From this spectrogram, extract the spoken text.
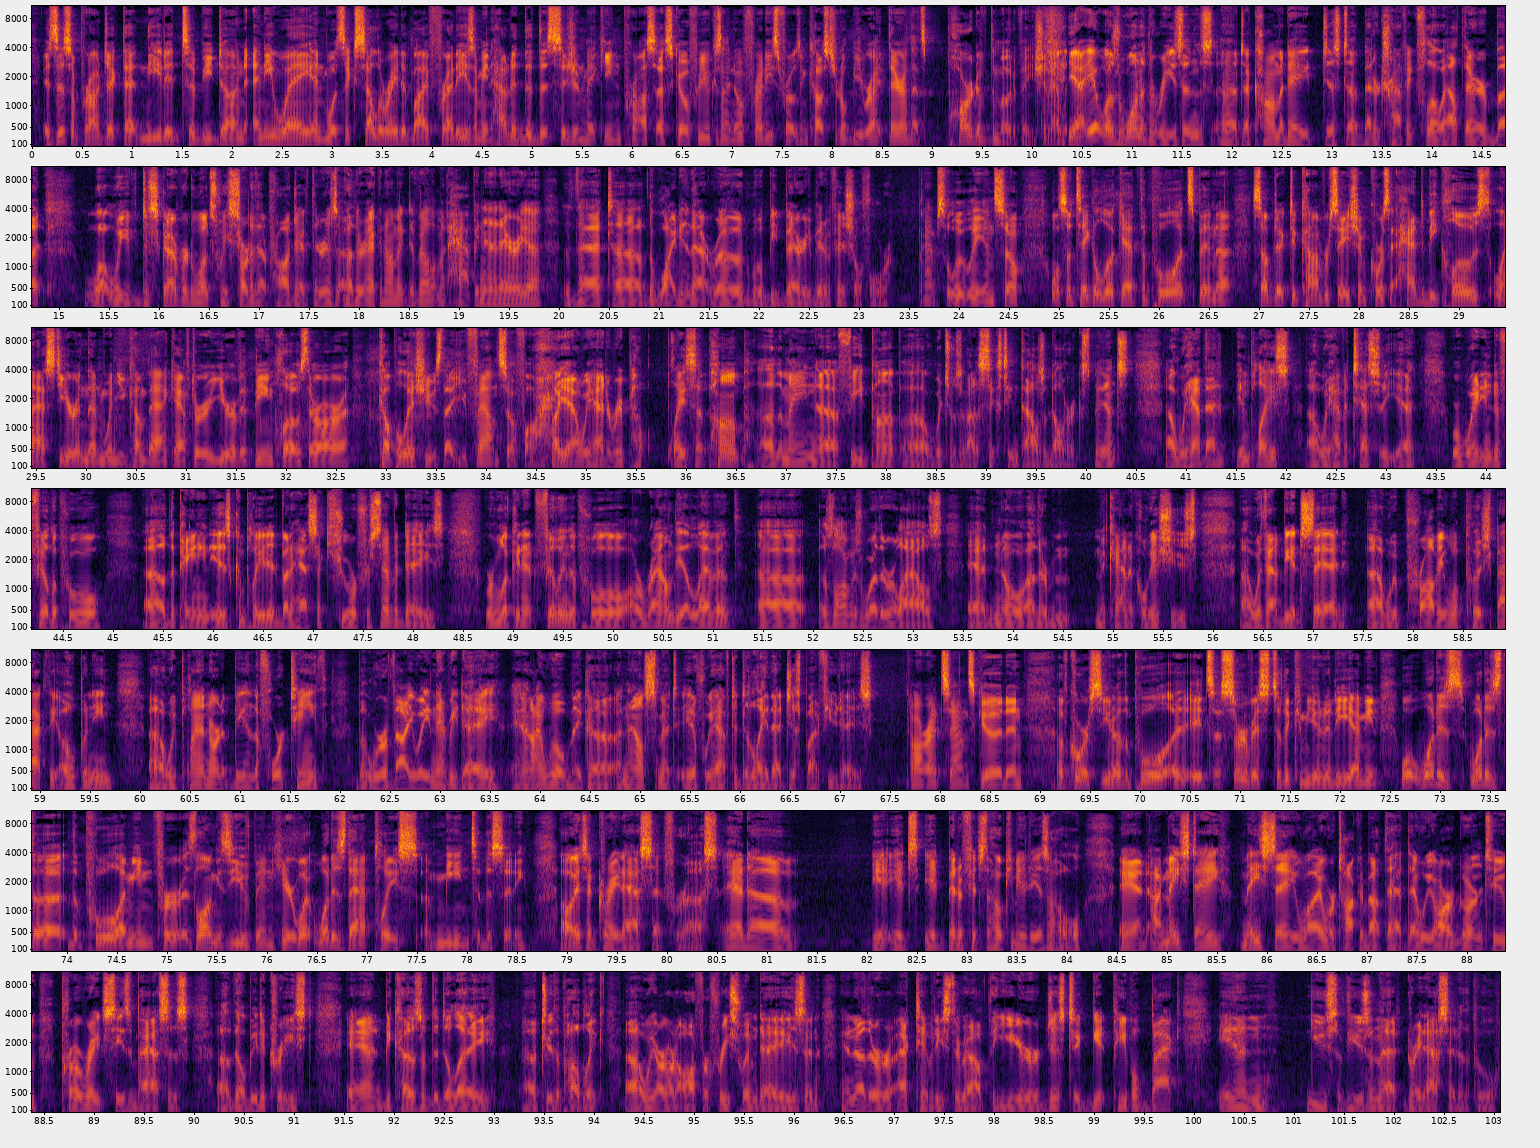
Is this a project that needed to be done anyway and was accelerated by Freddy's? I mean, how did the decision making process go for you? Because I know Freddy's frozen custard will be right there, and that's part of the motivation. Yeah, it was one of the reasons uh, to accommodate just a better traffic flow out there. But what we've discovered once we started that project, there is other economic development happening in that area that uh, the widening of that road will be very beneficial for. Absolutely. And so also take a look at the pool. It's been a subject of conversation. Of course, it had to be closed last year. And then when you come back after a year of it being closed, there are a couple issues that you've found so far. Oh, yeah. We had to replace a pump, uh, the main uh, feed pump, uh, which was about a $16,000 expense. Uh, we have that in place. Uh, we haven't tested it yet. We're waiting to fill the pool. Uh, the painting is completed, but it has to cure for seven days. We're looking at filling the pool around the 11th, uh, as long as weather allows, and no other mechanical issues. Uh, with that being said, uh, we probably will push back the opening. Uh, we plan on it being the 14th, but we're evaluating every day, and I will make an announcement if we have to delay that just by a few days. All right, sounds good. And of course, you know the pool. Uh, it's a service to the community. I mean, what what is what is the the pool? I mean, for as long as you've been here, what what does that place uh, mean to the city? Oh, it's a great asset for us, and uh, it, it's it benefits the whole community as a whole. And I may stay may say why we're talking about that that we are going to prorate season passes. Uh, they'll be decreased, and because of the delay. Uh, to the public, uh, we are going to offer free swim days and, and other activities throughout the year just to get people back in use of using that great asset of the pool.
